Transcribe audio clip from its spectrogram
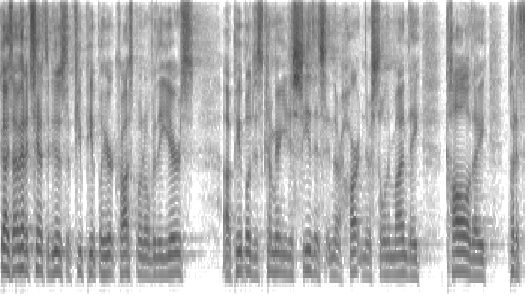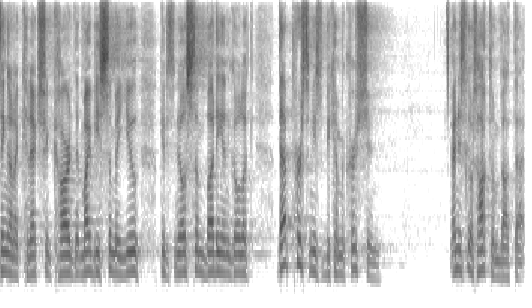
Guys, I've had a chance to do this with a few people here at Crosspoint over the years. Uh, people just come here, you just see this in their heart and their soul and their mind. They call, they put a thing on a connection card that might be some of you, get to know somebody and go, look, that person needs to become a Christian. I need to go talk to them about that.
